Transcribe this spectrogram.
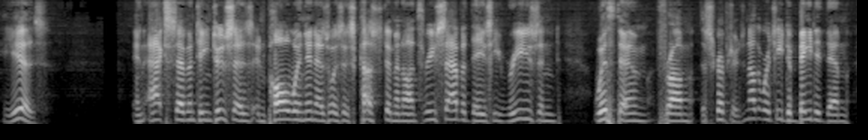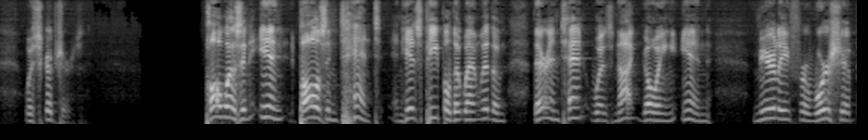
he is. In Acts 17 2 says, And Paul went in as was his custom, and on three Sabbath days he reasoned with them from the scriptures. In other words, he debated them with scriptures. Paul wasn't in, Paul's intent and his people that went with him their intent was not going in merely for worship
